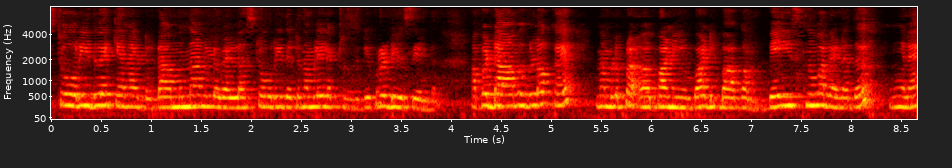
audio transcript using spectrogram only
സ്റ്റോർ ചെയ്ത് വെക്കാനായിട്ട് ഡാമിൽ നിന്നാണല്ലോ വെള്ളം സ്റ്റോർ ചെയ്തിട്ട് നമ്മൾ ഇലക്ട്രിസിറ്റി പ്രൊഡ്യൂസ് ചെയ്യുന്നത് അപ്പൊ ഡാമുകളൊക്കെ നമ്മൾ പണിയുമ്പോൾ അടിഭാഗം ബേസ് എന്ന് പറയുന്നത് ഇങ്ങനെ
